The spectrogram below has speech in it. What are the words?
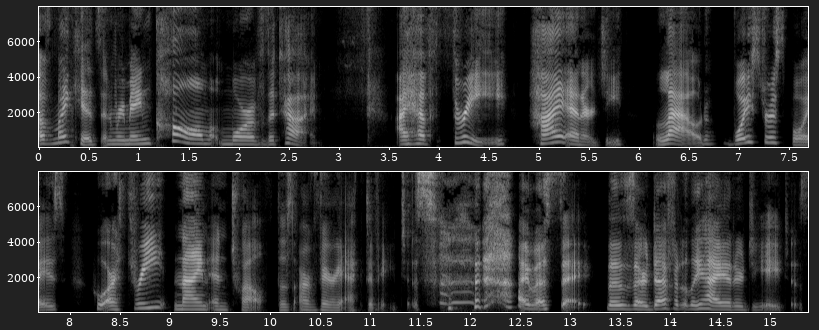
of my kids and remain calm more of the time? I have three high energy, loud, boisterous boys who are three, nine, and 12. Those are very active ages, I must say. Those are definitely high energy ages.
